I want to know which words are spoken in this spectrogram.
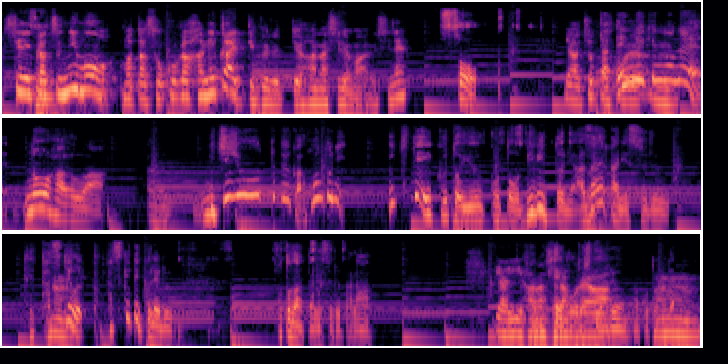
生活にもまたそこが跳ね返ってくるっていう話でもあるしね。そう。いや、ちょっとこれ。演劇のね、ノウハウは、あの、日常というか、本当に生きていくということをビビッドに鮮やかにする助けを、助けてくれることだったりするから、うんいや、いい話だ、ことれはしてやる。ようなことって。うん。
